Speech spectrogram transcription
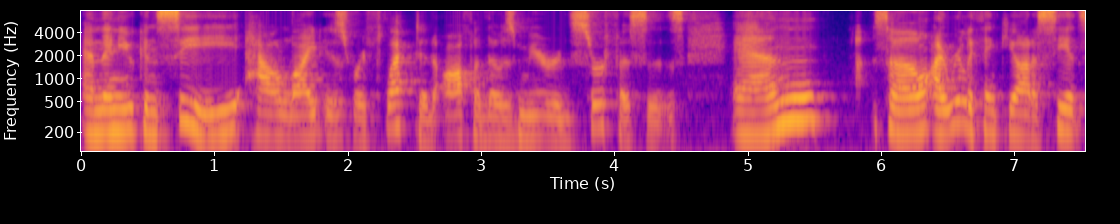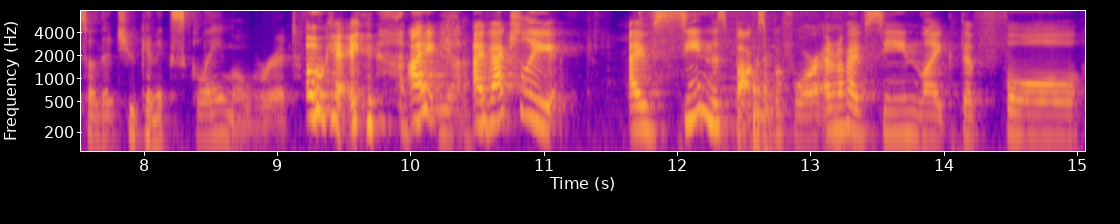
And then you can see how light is reflected off of those mirrored surfaces. And so I really think you ought to see it so that you can exclaim over it. Okay. I I've actually I've seen this box before. I don't know if I've seen like the full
